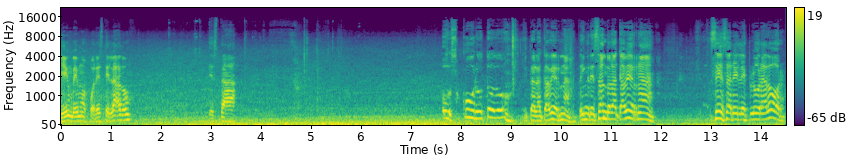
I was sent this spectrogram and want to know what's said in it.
Bien, vemos por este lado. Está oscuro todo. Ahí está la caverna. Está ingresando a la caverna. César el explorador.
